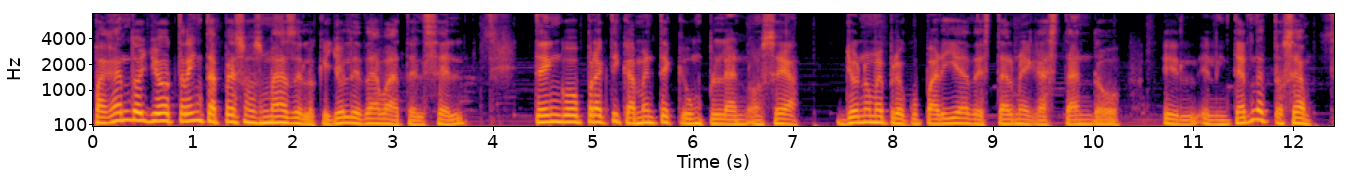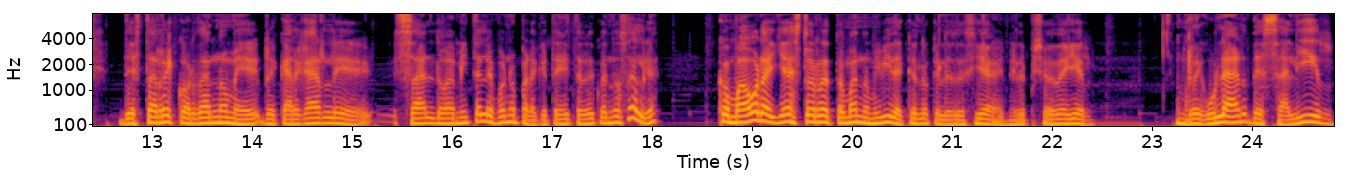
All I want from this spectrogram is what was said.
pagando yo 30 pesos más de lo que yo le daba a Telcel, tengo prácticamente que un plan. O sea, yo no me preocuparía de estarme gastando el, el internet. O sea, de estar recordándome recargarle saldo a mi teléfono para que tenga internet cuando salga. Como ahora ya estoy retomando mi vida, que es lo que les decía en el episodio de ayer, regular de salir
